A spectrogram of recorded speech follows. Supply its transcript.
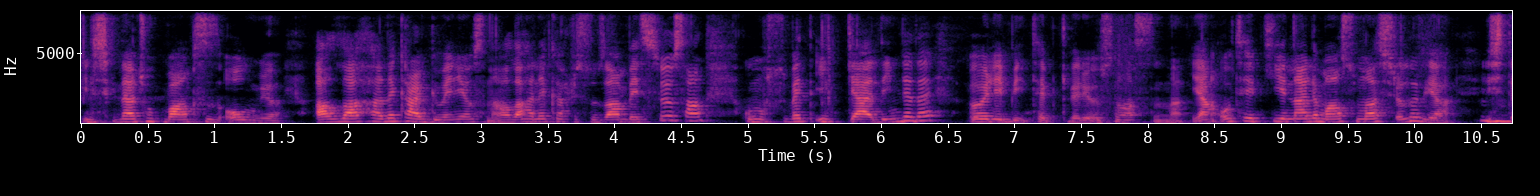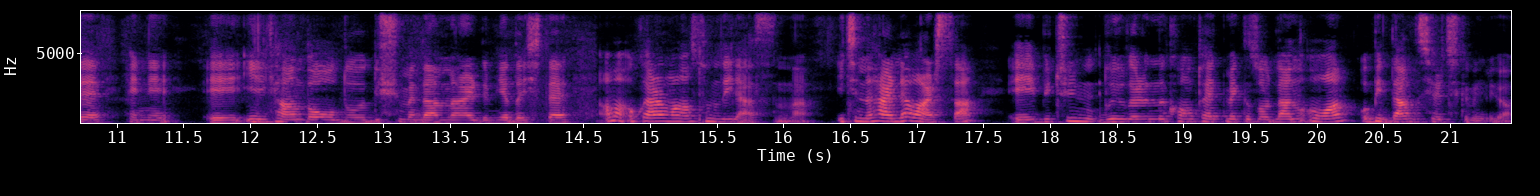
ilişkiden çok bağımsız olmuyor. Allah'a ne kadar güveniyorsan, Allah'a ne kadar hüsnüzan besliyorsan o musibet ilk geldiğinde de öyle bir tepki veriyorsun aslında. Yani o tepki genelde masumlaştırılır ya. İşte hani e, ilk anda olduğu düşünmeden verdim ya da işte ama o kadar masum değil aslında. İçinde her ne varsa e, bütün duyularını kontrol etmekte zorlandığın o an o birden dışarı çıkıveriyor.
